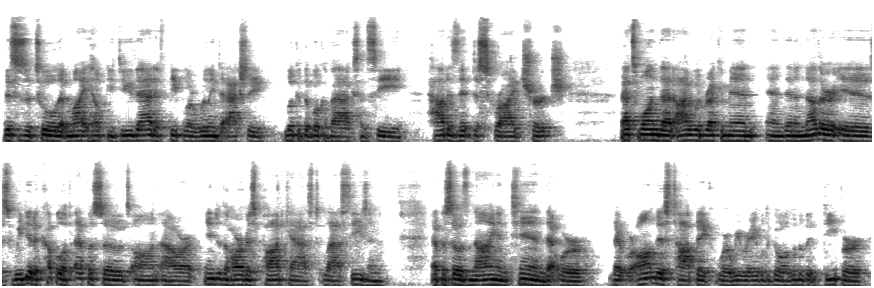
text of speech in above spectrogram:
This is a tool that might help you do that if people are willing to actually look at the book of Acts and see how does it describe church that's one that I would recommend. And then another is we did a couple of episodes on our Into the Harvest podcast last season, episodes nine and 10 that were, that were on this topic where we were able to go a little bit deeper.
